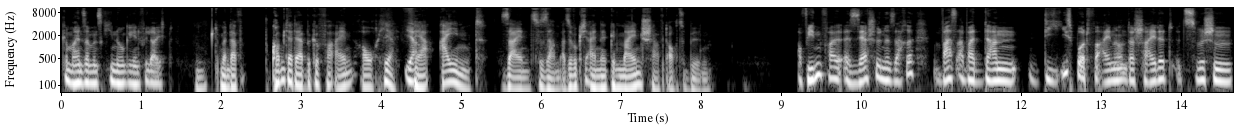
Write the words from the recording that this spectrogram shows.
gemeinsam ins Kino gehen vielleicht. Hm, man darf, kommt ja der Begriff Verein auch her. Ja. Vereint sein zusammen. Also wirklich eine Gemeinschaft auch zu bilden. Auf jeden Fall eine sehr schöne Sache. Was aber dann die E-Sport-Vereine unterscheidet zwischen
